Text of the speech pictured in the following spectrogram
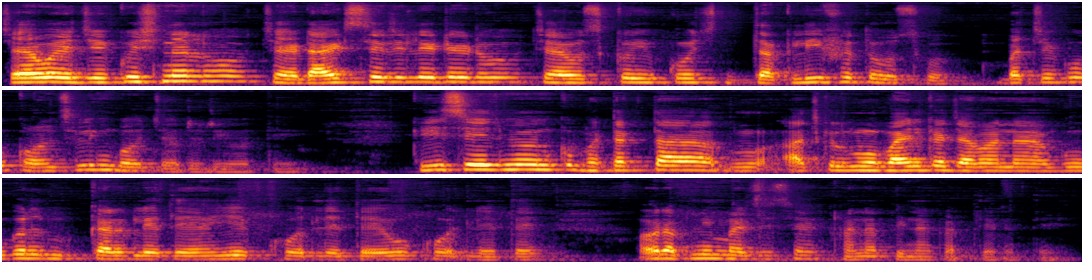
चाहे वो एजुकेशनल हो, चाहे डाइट से रिलेटेड हो, चाहे उसको कुछ तकलीफ़ है तो उसको। बच्चे को काउंसलिंग बहुत ज़रूरी होती है। कि इस एज में उनको भटकता, आजकल मोबाइल का ज़माना है गूगल कर लेते हैं, ये खोद लेते हैं, वो खोद लेते हैं, और अपनी मर्ज़ी से खाना पीना करते रहते हैं।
